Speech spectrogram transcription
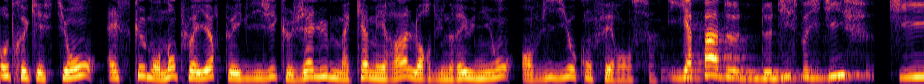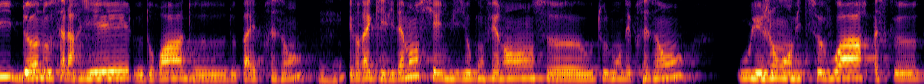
Autre question, est-ce que mon employeur peut exiger que j'allume ma caméra lors d'une réunion en visioconférence? Il n'y a pas de, de, dispositif qui donne aux salariés le droit de ne pas être présent. Mmh. C'est vrai qu'évidemment, s'il y a une visioconférence euh, où tout le monde est présent, où les gens ont envie de se voir parce que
